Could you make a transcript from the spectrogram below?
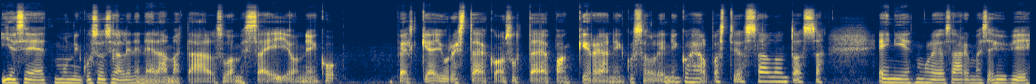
ja se, että mun niin kuin sosiaalinen elämä täällä Suomessa ei ole niin kuin pelkkiä juristeja, konsultteja ja pankkireja, niin kuin se oli niin kuin helposti jossain Lontoossa. Ei niin, että mulla ei olisi äärimmäisen hyviä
